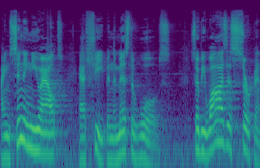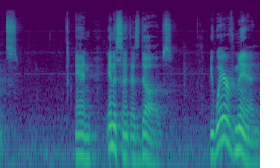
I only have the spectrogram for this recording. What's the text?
I am sending you out as sheep in the midst of wolves. So be wise as serpents and innocent as doves. Beware of men,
